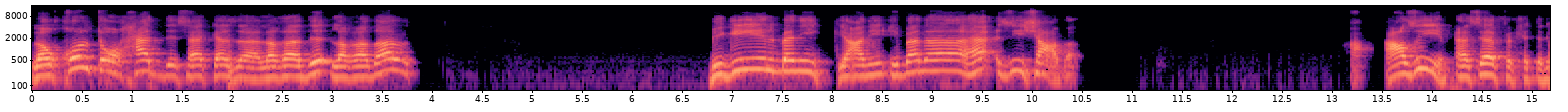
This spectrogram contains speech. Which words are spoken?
لو قلت أحدث هكذا لغدرت بجيل بنيك يعني يبقى أنا هأذي شعبك. عظيم آساف في الحتة دي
